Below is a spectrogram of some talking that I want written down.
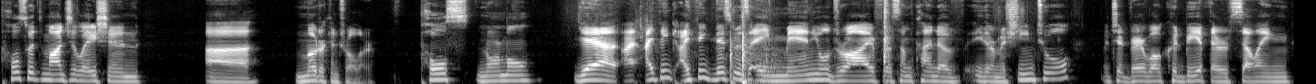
pulse width modulation uh, motor controller. Pulse normal. Yeah, I, I think I think this was a manual drive for some kind of either a machine tool, which it very well could be if they're selling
